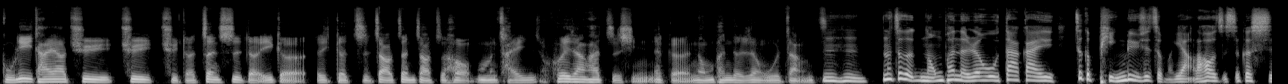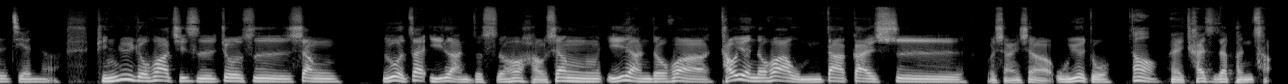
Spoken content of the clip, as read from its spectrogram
鼓励他要去去取得正式的一个一个执照证照之后，我们才会让他执行那个农喷的任务这样子。嗯哼，那这个农喷的任务大概这个频率是怎么样？然后只是个时间呢？频率的话，其实就是像。如果在宜兰的时候，好像宜兰的话，桃园的话，我们大概是我想一下，五月多哦，哎，开始在喷草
